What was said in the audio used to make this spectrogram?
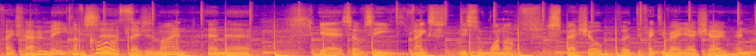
Thanks for having me. Of it's course. Uh, pleasure's mine. And uh, yeah, it's obviously thanks. This is a one-off special for the Defected Radio Show, and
